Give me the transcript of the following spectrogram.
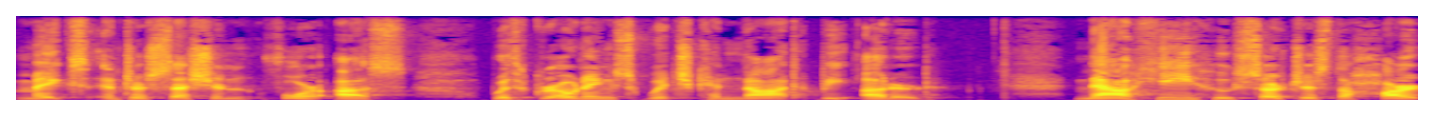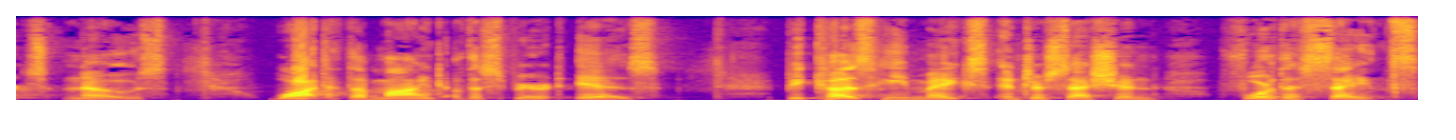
makes intercession for us with groanings which cannot be uttered. Now He who searches the hearts knows what the mind of the Spirit is, because He makes intercession for the saints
